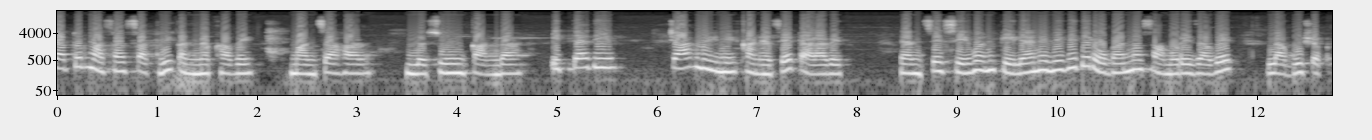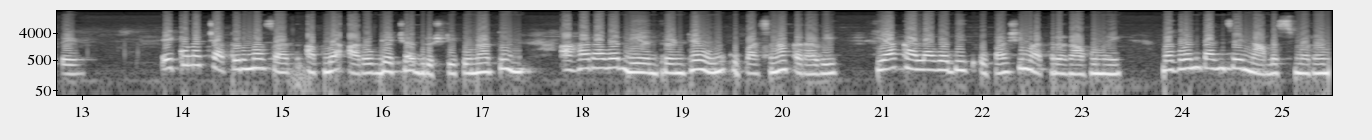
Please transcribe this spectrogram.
चातुर्मासात सात्विक अन्न खावे. मांसाहार लसूण कांदा इत्यादी चार महिने खाण्याचे टाळावे. त्यांचे सेवन केल्याने विविध रोगांना सामोरे जावे लागू शकते. एकूणच चातुर्मासात आपल्या आरोग्याच्या दृष्टिकोनातून आहारावर नियंत्रण ठेवून उपासना करावी. या कालावधीत उपाशी मात्र राहू नये. भगवंतांचे नामस्मरण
